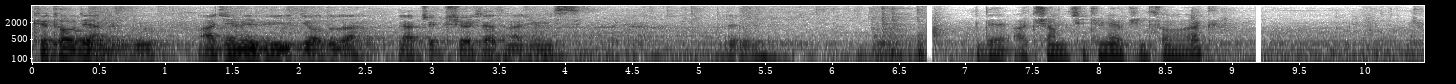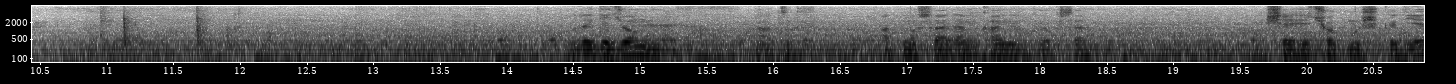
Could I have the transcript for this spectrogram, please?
Kötü oldu yani bu acemi bir videodu da yapacak bir şey yok zaten acemiyiz. Bir de akşam çekimi yapayım son olarak. Bu da gece olmuyor yani. Artık atmosferden mi kaynak yoksa şehri çok mu ışıklı diye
